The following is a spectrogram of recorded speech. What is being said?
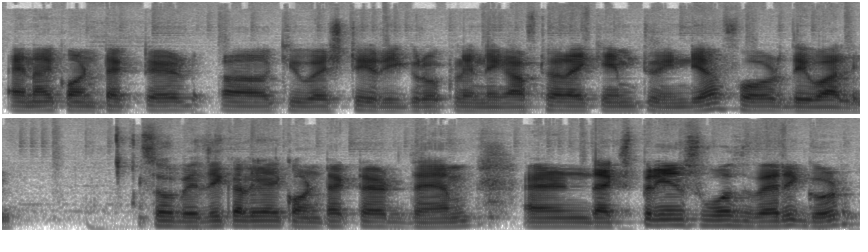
And I contacted uh, QHT Regrow Clinic after I came to India for Diwali so basically i contacted them and the experience was very good.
